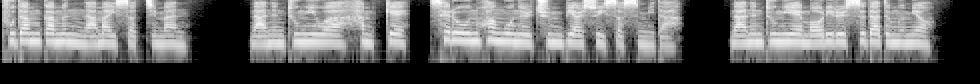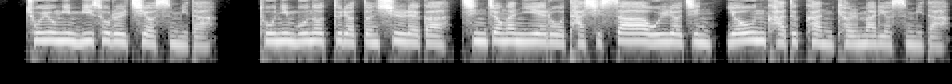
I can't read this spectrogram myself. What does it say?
부담감은 남아 있었지만 나는 둥이와 함께 새로운 황혼을 준비할 수 있었습니다. 나는 둥이의 머리를 쓰다듬으며 조용히 미소를 지었습니다. 돈이 무너뜨렸던 신뢰가 진정한 이해로 다시 쌓아 올려진 여운 가득한 결말이었습니다.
